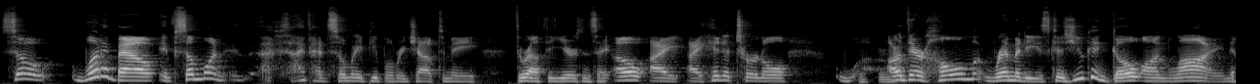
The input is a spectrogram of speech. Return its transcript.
So, what about if someone, I've had so many people reach out to me throughout the years and say, oh, I, I hit a turtle. Mm-hmm. Are there home remedies? Because you can go online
